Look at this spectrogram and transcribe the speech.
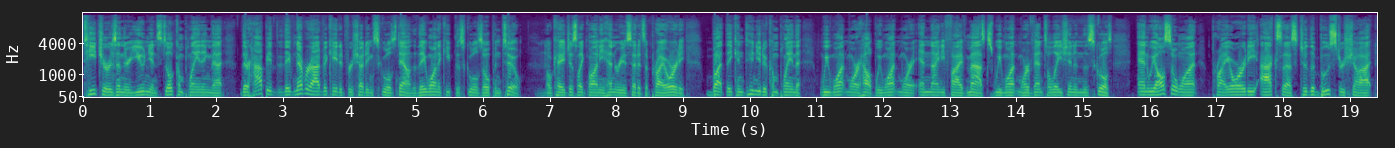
teachers and their union still complaining that they're happy. They've never advocated for shutting schools down, that they want to keep the schools open too. Okay, just like Bonnie Henry has said, it's a priority. But they continue to complain that we want more help. We want more N95 masks. We want more ventilation in the schools. And we also want priority access to the booster shot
